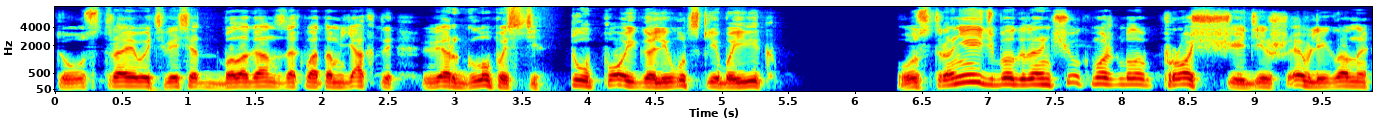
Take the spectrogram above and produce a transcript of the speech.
то устраивать весь этот балаган с захватом яхты — верх глупости, тупой голливудский боевик. Устранить Богданчук можно было проще, дешевле и, главное,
